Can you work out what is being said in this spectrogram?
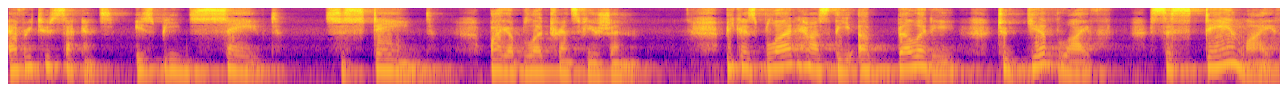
every two seconds is being saved, sustained by a blood transfusion because blood has the ability to give life, sustain life,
